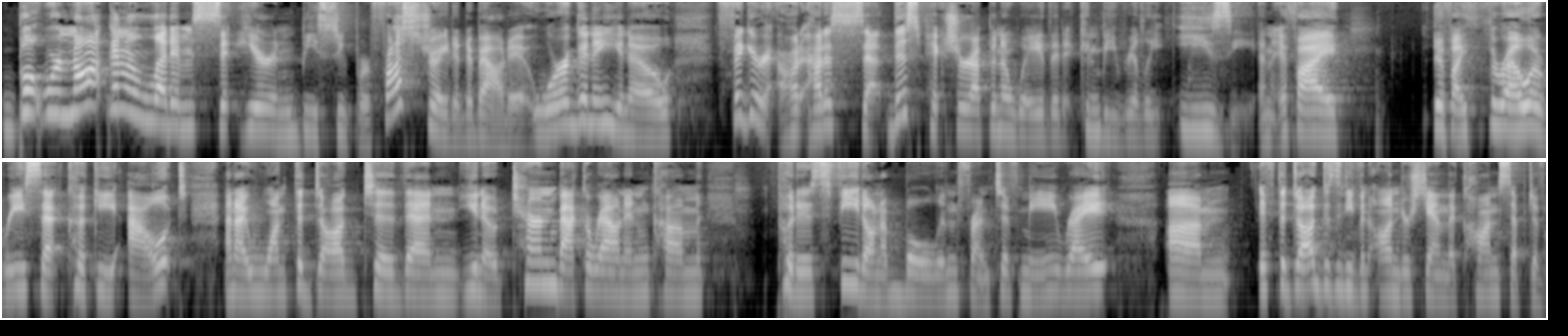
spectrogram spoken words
But we're not going to let him sit here and be super frustrated about it. We're going to, you know, figure out how to set this picture up in a way that it can be really easy. And if I if I throw a reset cookie out and I want the dog to then, you know, turn back around and come put his feet on a bowl in front of me, right? Um, if the dog doesn't even understand the concept of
